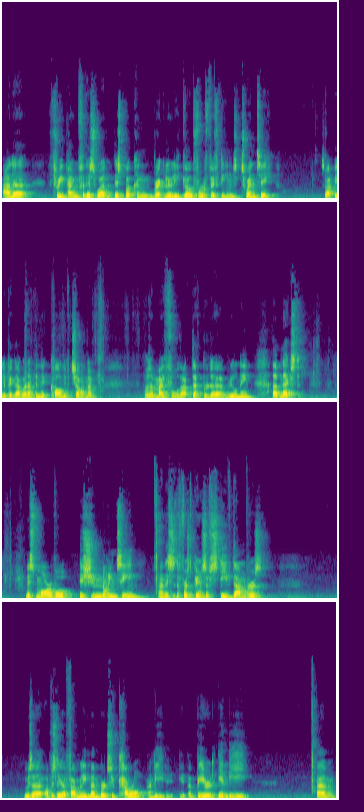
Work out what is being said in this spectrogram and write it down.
and uh, £3 for this one. This book can regularly go for 15 to 20 So happy to pick that one up in the Cardiff Cheltenham. That was a mouthful, that Deathbird uh, real name. Up next, Miss Marvel issue 19. And this is the first appearance of Steve Danvers, who is a, obviously a family member to Carol, and he, he appeared in the um,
